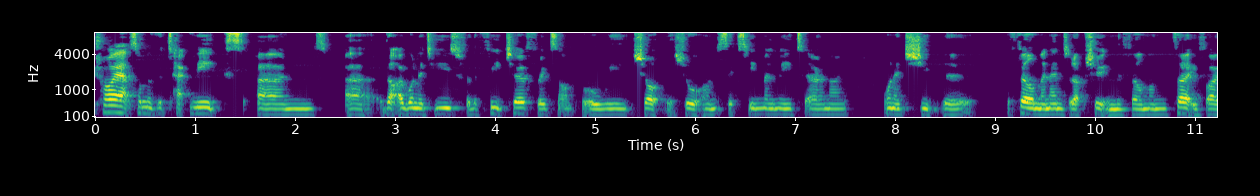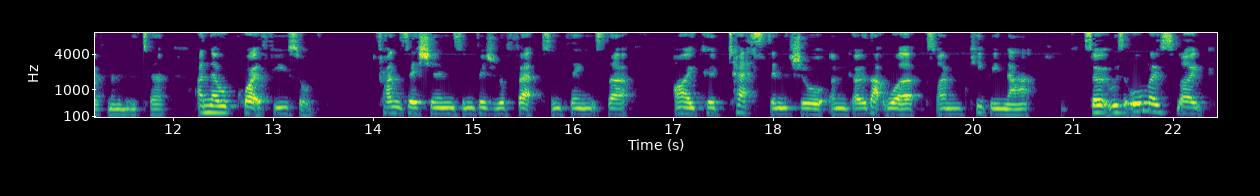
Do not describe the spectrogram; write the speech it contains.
try out some of the techniques and uh, that I wanted to use for the feature. For example, we shot the short on 16 millimeter, and I wanted to shoot the, the film and ended up shooting the film on 35 millimeter. And there were quite a few sort of transitions and visual effects and things that I could test in the short and go, that works. I'm keeping that. So it was almost like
